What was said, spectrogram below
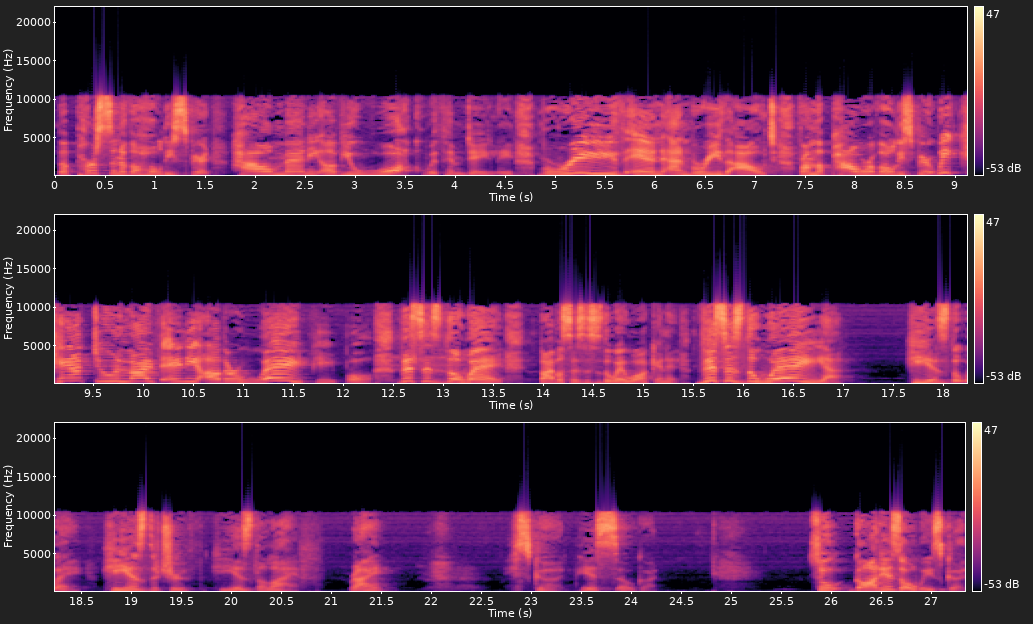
the person of the Holy Spirit? How many of you walk with him daily? Breathe in and breathe out from the power of the Holy Spirit. We can't do life any other way, people. This is the way. Bible says this is the way, walk in it. This is the way. He is the way. He is the truth. He is the life. Right? He's good. He is so good. So God is always good.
